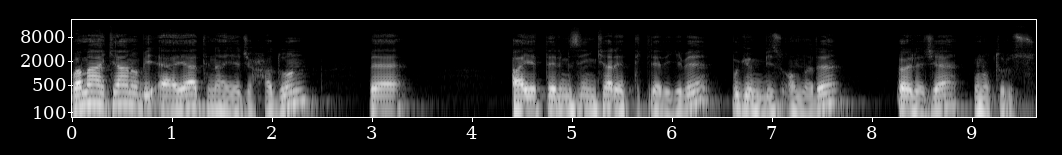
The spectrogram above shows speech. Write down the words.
Ve ma kanu bi ayatina yechadun ve ayetlerimizi inkar ettikleri gibi bugün biz onları öylece unuturuz.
